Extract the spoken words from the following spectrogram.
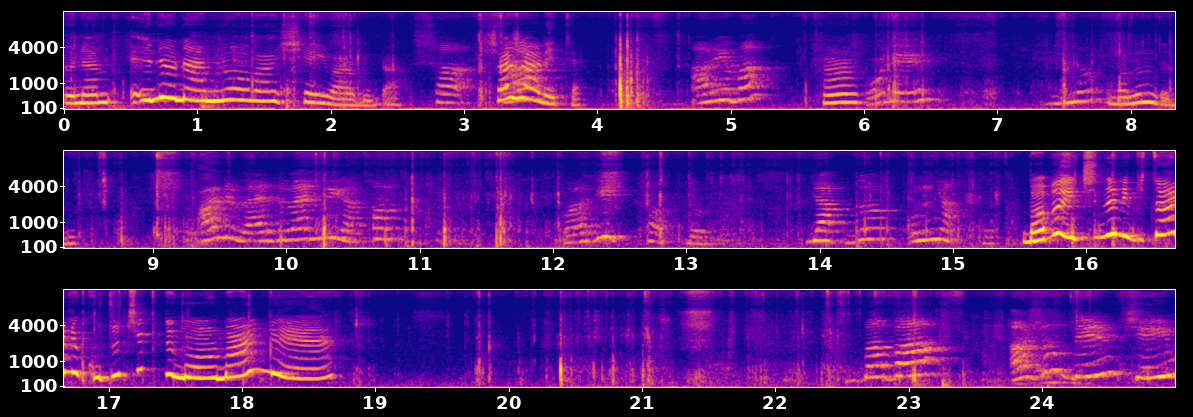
Önem, en önemli olan şey var burada. Şarj aleti. Arya bak. Ha, O ne? bana mı dedin? Anne merdivenli yatak. Yaptım. Onu yaptım. Baba içinden iki tane kutu çıktı. Normal mi? Baba. Asıl benim şeyim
